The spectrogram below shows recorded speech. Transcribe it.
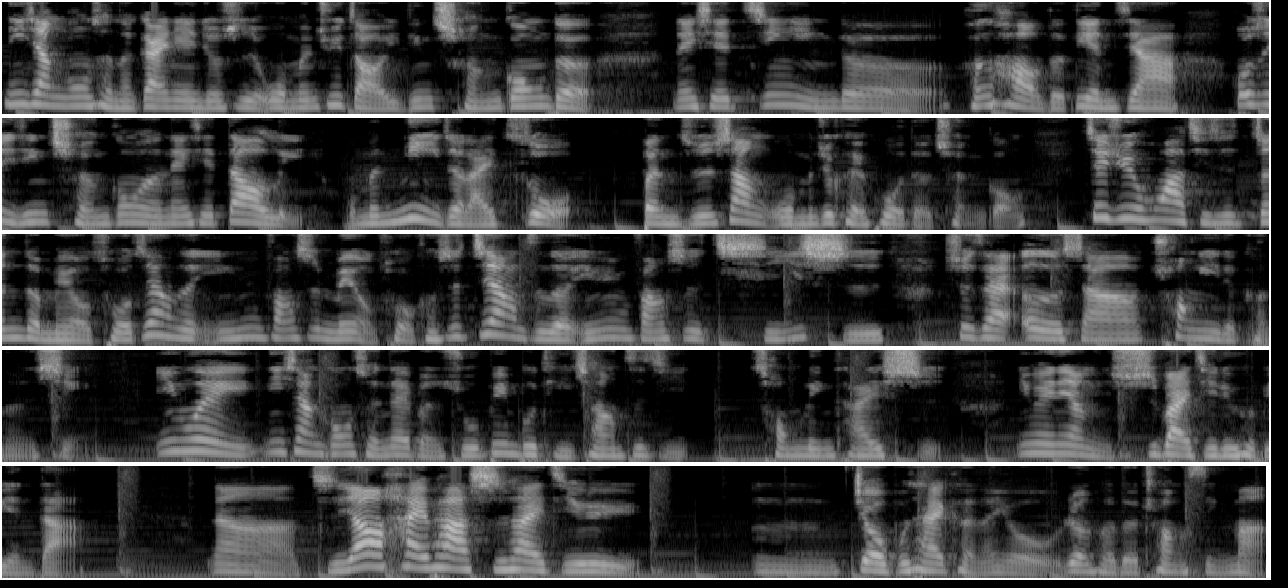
逆向工程的概念就是，我们去找已经成功的那些经营的很好的店家，或是已经成功的那些道理，我们逆着来做，本质上我们就可以获得成功。这句话其实真的没有错，这样的营运方式没有错。可是这样子的营运方式其实是在扼杀创意的可能性。因为逆向工程那本书并不提倡自己从零开始，因为那样你失败几率会变大。那只要害怕失败几率，嗯，就不太可能有任何的创新嘛。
